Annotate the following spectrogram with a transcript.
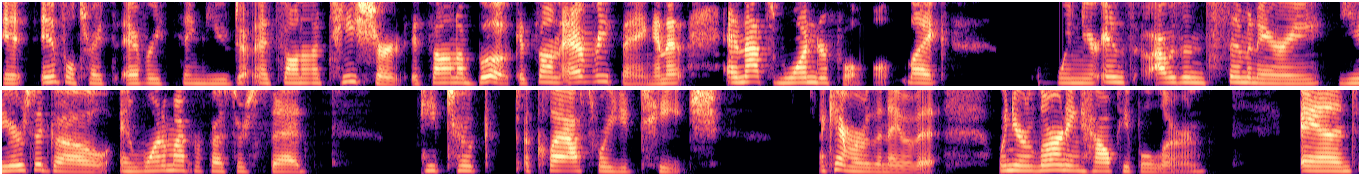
it infiltrates everything you do. It's on a t-shirt, it's on a book, it's on everything. And it and that's wonderful. Like when you're in I was in seminary years ago and one of my professors said he took a class where you teach. I can't remember the name of it. When you're learning how people learn. And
